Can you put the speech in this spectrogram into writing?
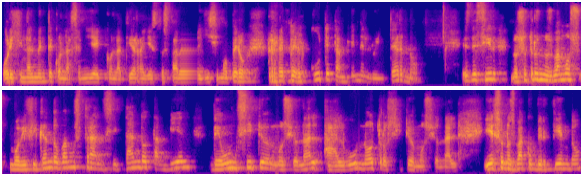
originalmente con la semilla y con la tierra, y esto está bellísimo, pero repercute también en lo interno. Es decir, nosotros nos vamos modificando, vamos transitando también de un sitio emocional a algún otro sitio emocional. Y eso nos va convirtiendo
